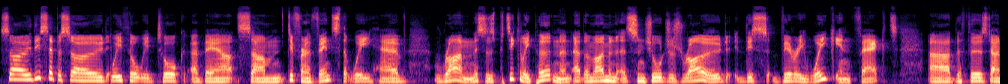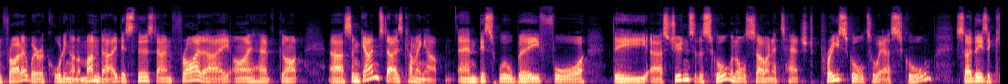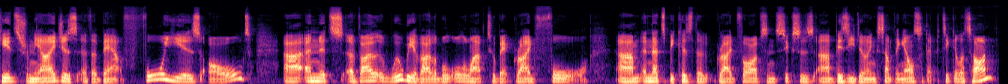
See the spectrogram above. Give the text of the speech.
So, this episode, we thought we'd talk about some different events that we have run. This is particularly pertinent at the moment at St George's Road, this very week, in fact. Uh, the Thursday and Friday, we're recording on a Monday. This Thursday and Friday, I have got uh, some games days coming up, and this will be for the uh, students of the school and also an attached preschool to our school. So these are kids from the ages of about four years old, uh, and it's avail- will be available all the way up to about grade four. Um, and that's because the grade fives and sixes are busy doing something else at that particular time.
